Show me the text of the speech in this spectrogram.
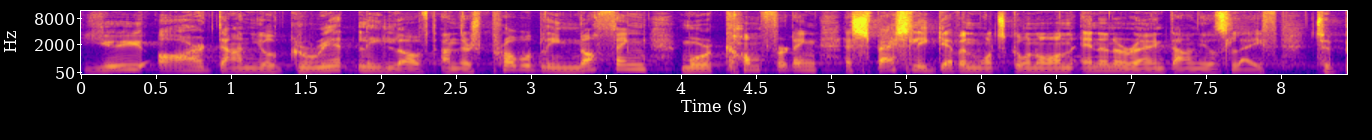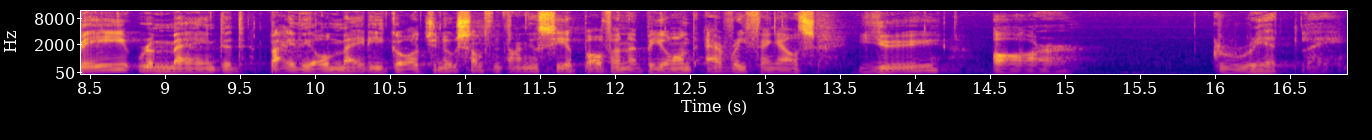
you are, Daniel, greatly loved. And there's probably nothing more comforting, especially given what's going on in and around Daniel's life, to be reminded by the Almighty God. Do you know something, Daniel? See above and beyond everything else. You are greatly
